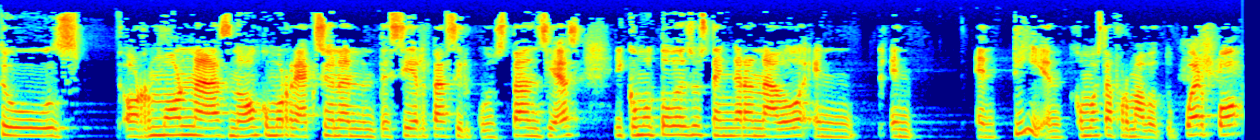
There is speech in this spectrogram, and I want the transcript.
tus hormonas, ¿no? Cómo reaccionan ante ciertas circunstancias y cómo todo eso está engranado en, en, en ti, en cómo está formado tu cuerpo.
